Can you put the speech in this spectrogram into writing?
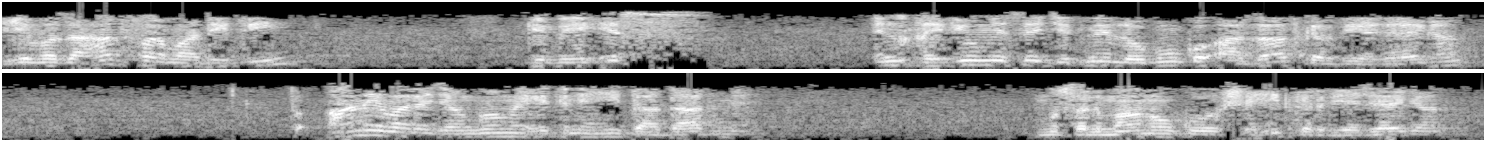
یہ وضاحت فرما دی تھی کہ بھئی اس ان قیدیوں میں سے جتنے لوگوں کو آزاد کر دیا جائے گا، تو آنے والے جنگوں میں اتنے ہی تعداد میں مسلمانوں کو شہید کر دیا جائے گا۔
